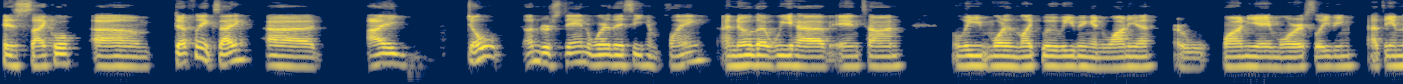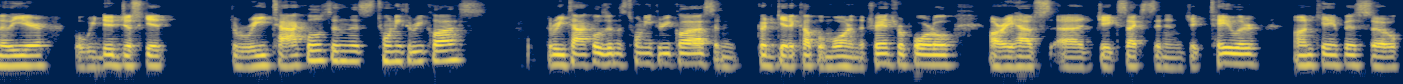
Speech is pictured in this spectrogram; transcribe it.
his cycle. Um, definitely exciting. Uh, I don't understand where they see him playing. I know that we have Anton leave more than likely leaving and Wanya or Wanya Morris leaving at the end of the year, but we did just get three tackles in this 23 class. Three tackles in this 23 class and could get a couple more in the transfer portal. Already have uh, Jake Sexton and Jake Taylor on campus. So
